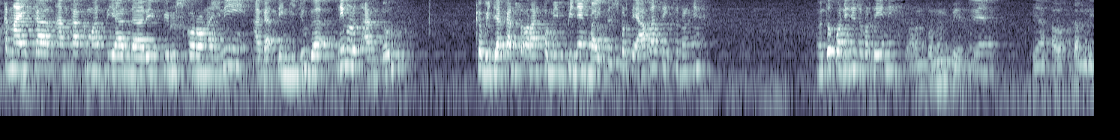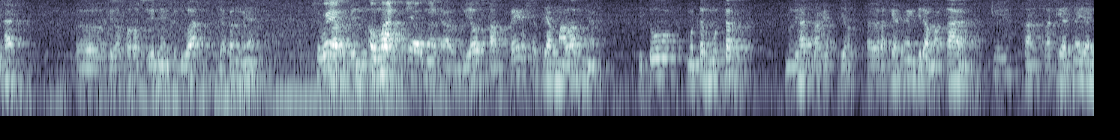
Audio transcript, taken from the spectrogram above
Kenaikan angka kematian dari virus corona ini agak tinggi juga. Ini menurut antum kebijakan seorang pemimpin yang baik itu seperti apa sih sebenarnya? Untuk kondisi seperti ini. Seorang pemimpin. Iya. Ya, kalau kita melihat eh, Khilafah Rasulullah yang kedua, siapa namanya? Umar Umar bin Khattab. Umar, ya Umar. Ya, beliau sampai setiap malamnya itu muter-muter melihat rakyat, eh, rakyatnya yang tidak makan, Oke. ra- rakyatnya yang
